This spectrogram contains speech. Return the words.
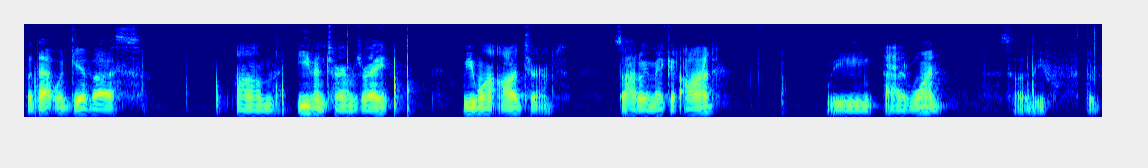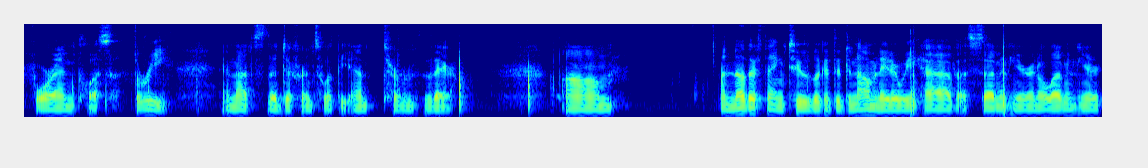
But that would give us um, even terms, right? We want odd terms. So how do we make it odd? We add 1. So it would be 4n plus 3. And that's the difference with the nth term there. Um, Another thing too, look at the denominator. We have a 7 here and 11 here.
